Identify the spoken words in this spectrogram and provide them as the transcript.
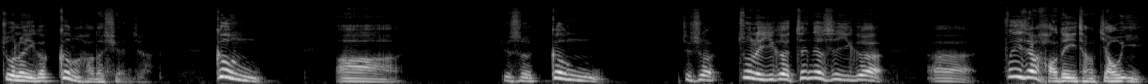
做了一个更好的选择，更啊，就是更，就是说做了一个真的是一个呃非常好的一场交易，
